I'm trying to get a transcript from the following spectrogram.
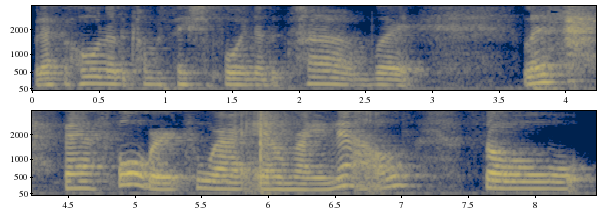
But that's a whole nother conversation for another time. But let's fast forward to where I am right now. So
